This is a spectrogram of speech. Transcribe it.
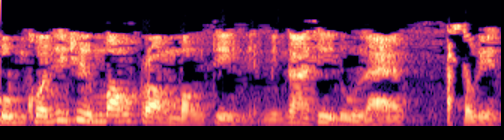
กลุ่มคนที่ชื่อมองกรองมองตีนเนี่ยมีหน้าที่ดูแลอัศวิน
